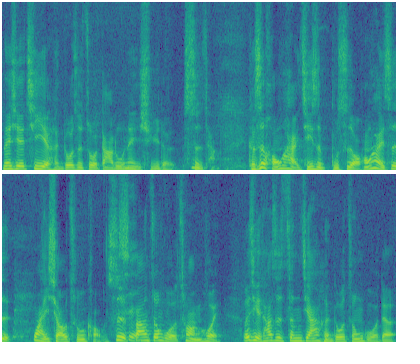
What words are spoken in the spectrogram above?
那些企业很多是做大陆内需的市场，可是红海其实不是哦，红海是外销出口，是是。帮中国创汇，而且它是增加很多中国的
